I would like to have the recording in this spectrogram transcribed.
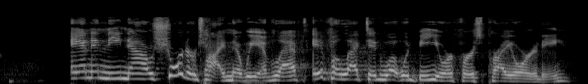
And in the now shorter time that we have left, if elected, what would be your first priority?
